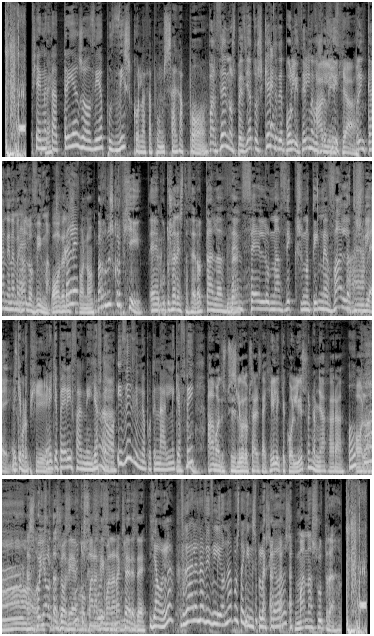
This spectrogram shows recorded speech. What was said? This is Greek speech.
Ποια είναι τα τρία ζώδια που δύσκολα θα πούν Σ' αγαπώ. Παρθένος, παιδιά, το σκέφτεται πολύ. Θέλει να δοθεί Αλήθεια. πριν κάνει ένα μεγάλο βήμα. Ω, δεν το Καλέ. συμφωνώ. Υπάρχουν σκορπιοί ε, που τους αρέσει η σταθερότητα, αλλά δεν θέλουν να δείξουν ότι είναι ευάλωτοι, σου λέει. Είναι και- σκορπιοί. Είναι και περήφανοι γι' αυτό. Οι δίδυμοι από την άλλη είναι και αυτοί. Άμα τους ψήσεις λίγο το ψάρι στα χείλη και κολλήσουν, μια χαρά. Όπα. Όλα. Να σας πω για όλα τα ζώδια έχω και παραδείγματα, να ξέρετε. Για όλα. Βγάλε ένα βιβλίο. Να πώς θα γίνεις πλούσιος. Μάνα σούτρα.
